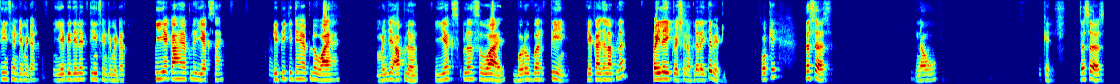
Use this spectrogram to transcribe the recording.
तीन सेंटीमीटर ए बी दिले तीन सेंटीमीटर पी ए काय आहे आपलं? एक्स आहे. बीपी किती आहे आपलं? वाय आहे. म्हणजे आपलं एक्स प्लस वाय बरोबर तीन हे काय झालं आपलं? पहिलं इक्वेशन आपल्याला इथं भेटलं. ओके तसंच नऊ. ओके. तसंच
